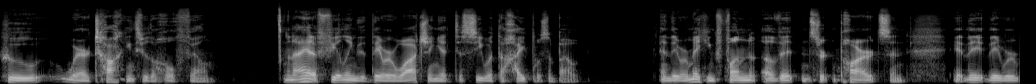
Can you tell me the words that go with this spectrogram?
who were talking through the whole film. And I had a feeling that they were watching it to see what the hype was about. And they were making fun of it in certain parts, and it, they, they were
